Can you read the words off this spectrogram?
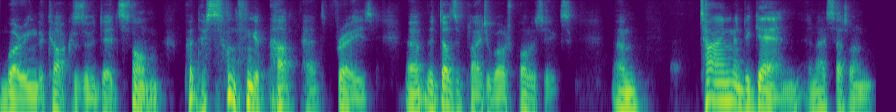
worrying the carcass of a dead song, but there's something about that phrase uh, that does apply to Welsh politics. Um, time and again, and I sat on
